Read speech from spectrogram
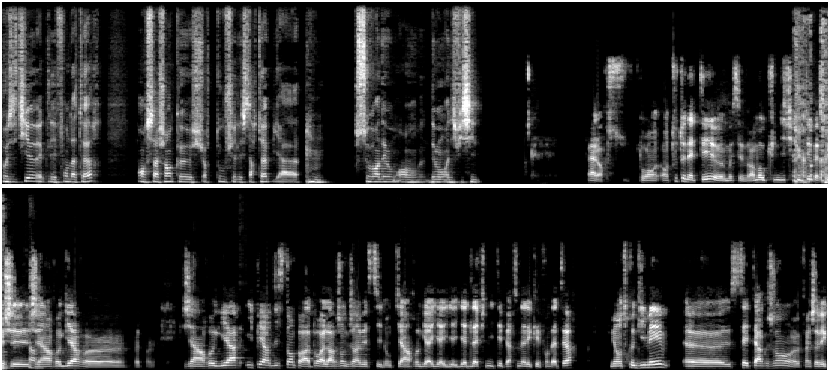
positive avec les fondateurs, en sachant que surtout chez les startups, il y a souvent des moments difficiles? Alors, pour en, toute honnêteté, euh, moi, c'est vraiment aucune difficulté parce que j'ai un regard, euh, j'ai un regard hyper distant par rapport à l'argent que j'ai investi. Donc, il y a un regard, il y a, il y a de l'affinité personnelle avec les fondateurs, mais entre guillemets, euh, cet argent, euh, enfin, j'avais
